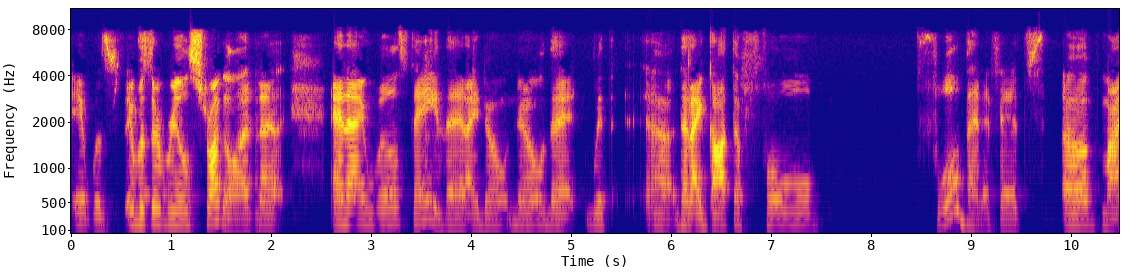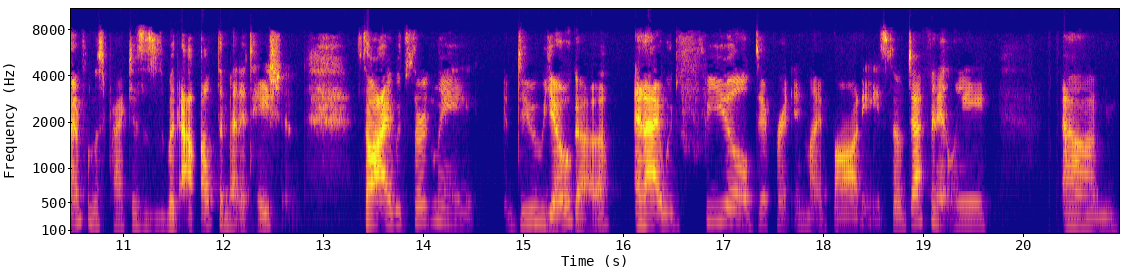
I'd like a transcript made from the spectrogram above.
it was it was a real struggle, and I, and I will say that I don't know that with uh, that I got the full full benefits of mindfulness practices without the meditation. So I would certainly do yoga and I would feel different in my body. So definitely, um,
